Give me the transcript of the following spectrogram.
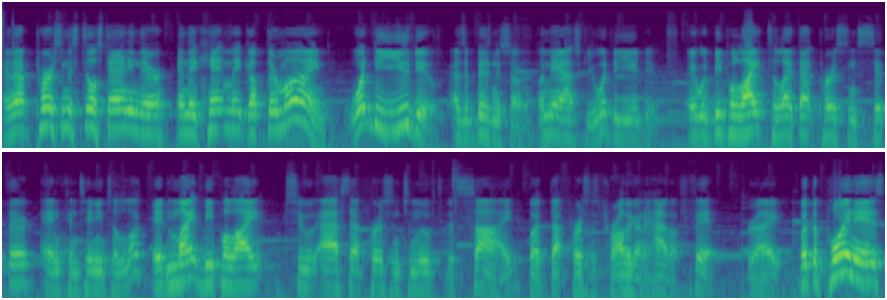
and that person is still standing there and they can't make up their mind. What do you do as a business owner? Let me ask you, what do you do? It would be polite to let that person sit there and continue to look. It might be polite to ask that person to move to the side, but that person's probably to have a fit right? But the point is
